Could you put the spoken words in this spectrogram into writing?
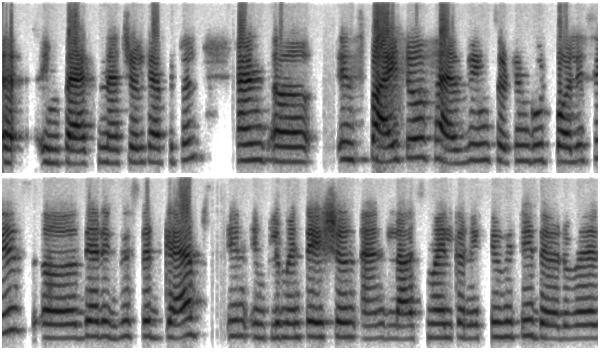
uh, impact natural capital. And uh, in spite of having certain good policies uh, there existed gaps in implementation and last mile connectivity. There were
